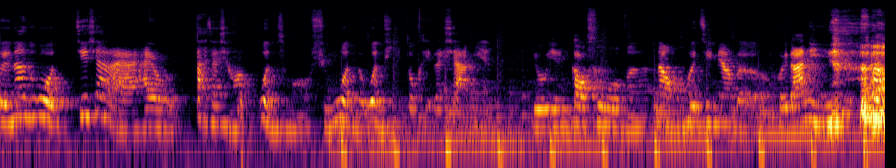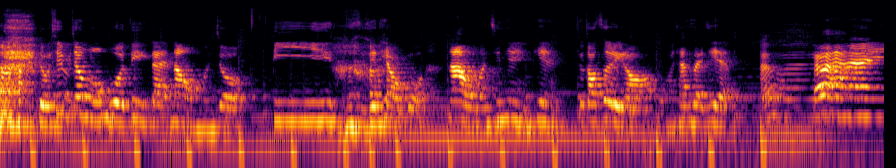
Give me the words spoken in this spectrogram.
对，那如果接下来还有大家想要问什么询问的问题，都可以在下面留言告诉我们，那我们会尽量的回答你。有些比较模糊的地带，那我们就逼直接跳过。那我们今天影片就到这里喽，我们下次再见，拜拜，拜拜。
